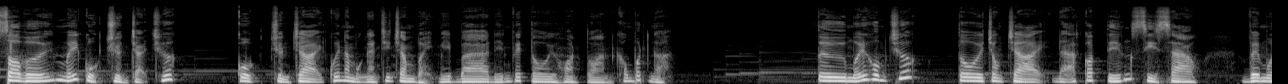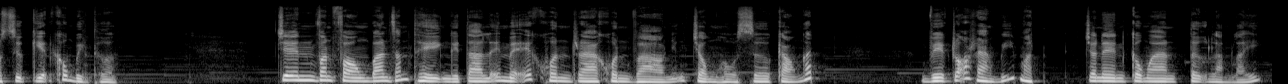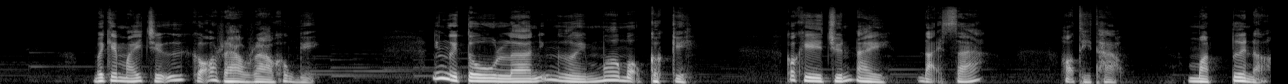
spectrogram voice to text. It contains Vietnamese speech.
So với mấy cuộc chuyển trại trước, cuộc chuyển trại cuối năm 1973 đến với tôi hoàn toàn không bất ngờ. Từ mấy hôm trước, tôi trong trại đã có tiếng xì xào về một sự kiện không bình thường. Trên văn phòng ban giám thị người ta lễ mễ khuân ra khuân vào những chồng hồ sơ cao ngất. Việc rõ ràng bí mật cho nên công an tự làm lấy. Mấy cái máy chữ gõ rào rào không nghỉ. Những người tù là những người mơ mộng cực kỳ. Có khi chuyến này đại xá, họ thì thào, mặt tươi nở.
